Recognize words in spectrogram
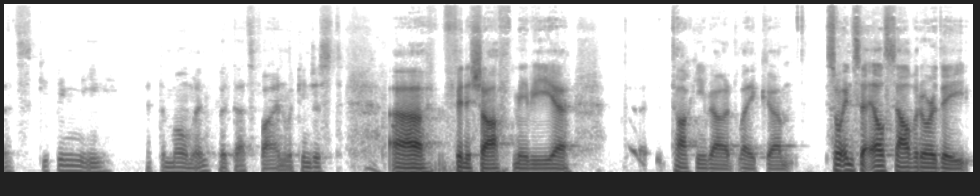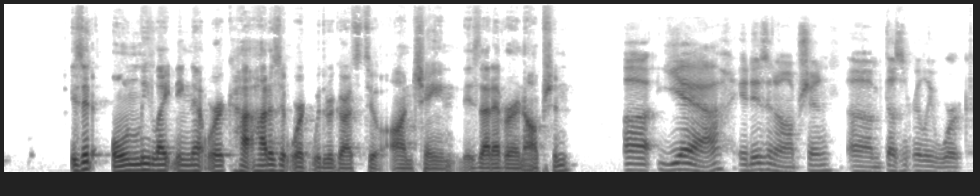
that's skipping me at the moment, but that's fine. We can just uh, finish off maybe uh, talking about like um, so in El Salvador they is it only Lightning Network? How, how does it work with regards to on chain? Is that ever an option? Uh, yeah, it is an option. Um, doesn't really work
